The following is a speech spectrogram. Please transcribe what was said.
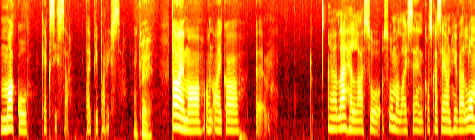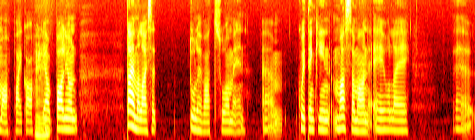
maku keksissä tai piparissa. Okei. Okay. Taimaa on aika ö, lähellä su- suomalaiseen, koska se on hyvä lomapaikka mm-hmm. ja paljon taimalaiset tulevat Suomeen. Öm, kuitenkin Massamaan ei ole, ö,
